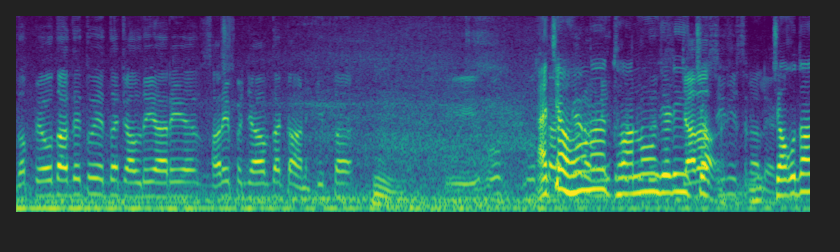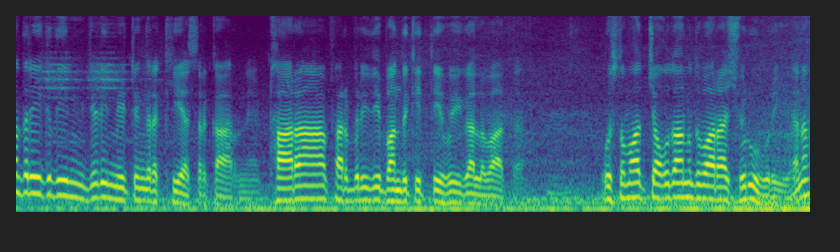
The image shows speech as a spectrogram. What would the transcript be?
ਉਹਦਾ ਪਿਓ ਦਾਦੇ ਤੋਂ ਇਦਾਂ ਚੱਲਦੇ ਆ ਰਹੇ ਆ ਸਾਰੇ ਪੰਜਾਬ ਦਾ ਘਾਣ ਕੀਤਾ। ਹੂੰ। ਤੇ ਉਹ ਉਸ ਅੱਛਾ ਕਰਕੇ ਹੁਣ ਤੁਹਾਨੂੰ ਜਿਹੜੀ ਜ਼ਿਆਦਾ ਚੌ- serious ਨਾ ਲਿਆ। 14 ਤਰੀਕ ਦੀ ਜਿਹੜੀ ਮੀਟਿੰਗ ਰੱਖੀ ਹੈ ਸਰਕਾਰ ਨੇ 18 ਫਰਵਰੀ ਦੀ ਬੰਦ ਕੀਤੀ ਹੋਈ ਗੱਲਬਾਤ। ਹੈ ਉਸ ਤੋਂ ਬਾਅਦ 14 ਨੂੰ ਦੁਬਾਰਾ ਸ਼ੁਰੂ ਹੋ ਰਹੀ ਹੈ ਨਾ।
